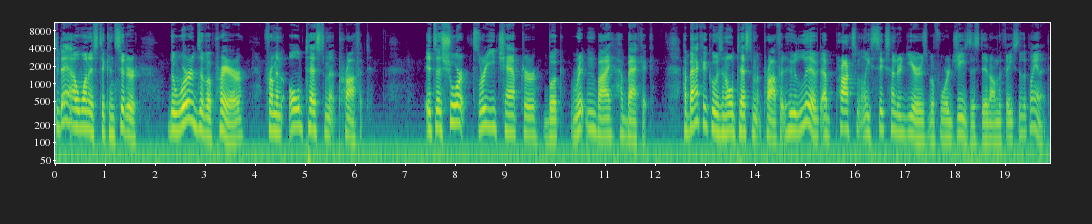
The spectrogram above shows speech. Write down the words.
Today, I want us to consider the words of a prayer from an Old Testament prophet. It's a short three chapter book written by Habakkuk. Habakkuk was an Old Testament prophet who lived approximately 600 years before Jesus did on the face of the planet.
